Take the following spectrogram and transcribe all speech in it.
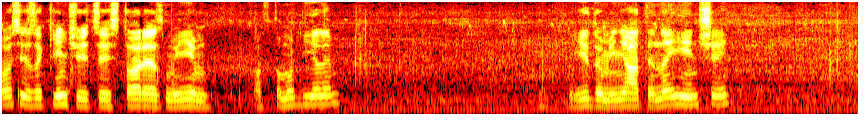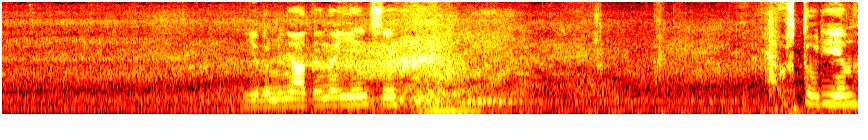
Ось і закінчується історія з моїм автомобілем. Їду міняти на інший. Їду міняти на інший. В Турін.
